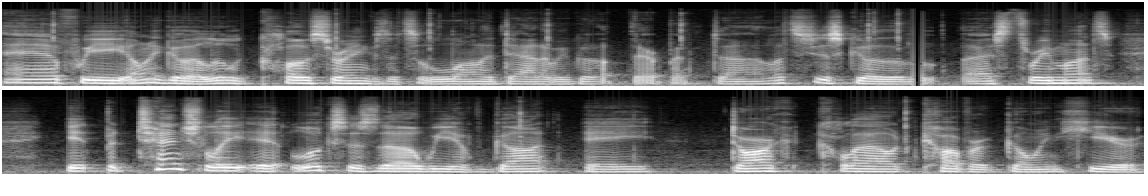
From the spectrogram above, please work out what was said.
if we only go a little closer in, because it's a lot of data we've got up there, but uh, let's just go to the last three months. It potentially, it looks as though we have got a dark cloud cover going here.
